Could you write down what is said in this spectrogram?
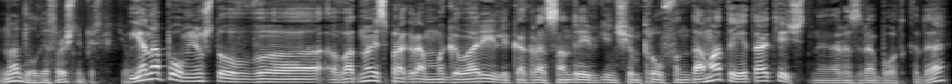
на долгосрочную перспективу. Я напомню, что в, в одной из программ мы говорили как раз с Андреем Евгеньевичем про фундаматы, и это отечественная разработка, да?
